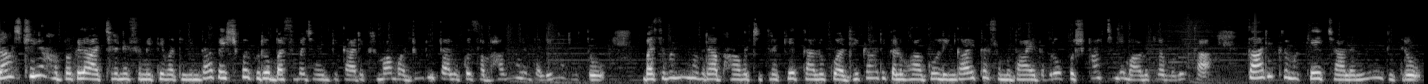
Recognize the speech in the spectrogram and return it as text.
ರಾಷ್ಟ್ರೀಯ ಹಬ್ಬಗಳ ಆಚರಣೆ ಸಮಿತಿ ವತಿಯಿಂದ ವಿಶ್ವಗುರು ಬಸವ ಜಯಂತಿ ಕಾರ್ಯಕ್ರಮ ಮದ್ದೂರು ತಾಲೂಕು ಸಭಾಂಗಣದಲ್ಲಿ ನಡೆಯಿತು. ಬಸವಣ್ಣನವರ ಭಾವಚಿತ್ರಕ್ಕೆ ತಾಲೂಕು ಅಧಿಕಾರಿಗಳು ಹಾಗೂ ಲಿಂಗಾಯತ ಸಮುದಾಯದವರು ಪುಷ್ಪಾರ್ಚನೆ ಮಾಡುವುದರ ಮೂಲಕ ಕಾರ್ಯಕ್ರಮಕ್ಕೆ ಚಾಲನೆ ನೀಡಿದರು.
